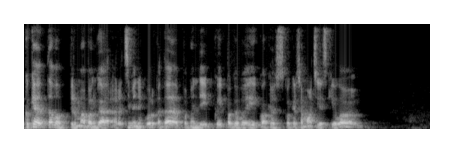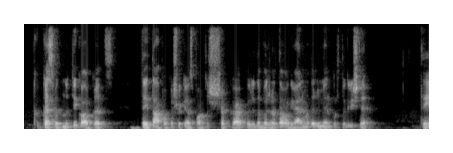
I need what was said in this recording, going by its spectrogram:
Kokia tavo pirma banga, ar, atsimeni kur, kada pabandėjai, kaip pagavai, kokios, kokios emocijos kilo, kas vat nutiko, kad tai tapo kažkokia sporto šaka, kuri dabar yra tavo gyvenimo dalimi ir kur tu grįžti? Tai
